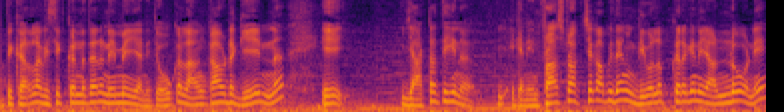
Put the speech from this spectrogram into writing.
අපි කරලා විසික්කන්න තැන නෙමේ යනි ඕක ලංකාවට ගේන්න ඒ යට තියන එක ඉන්ෆ්‍රස්ට්‍රක්ෂ අපි දැන් ඩිවලප් කරගෙන යන්න ඕනේ.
